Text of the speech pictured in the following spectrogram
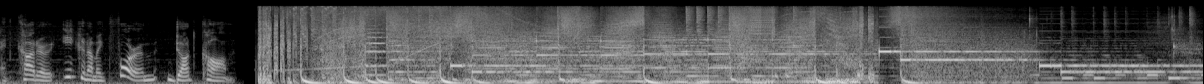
at QatarEconomicForum.com.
